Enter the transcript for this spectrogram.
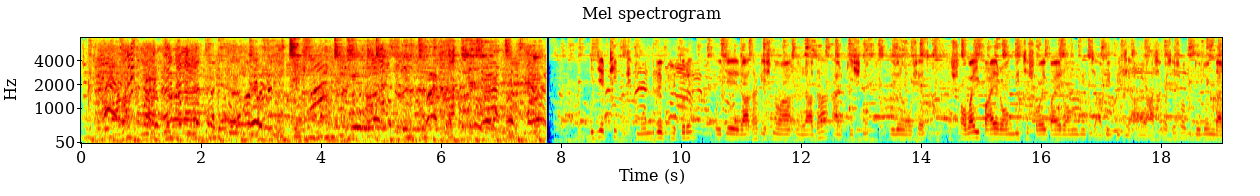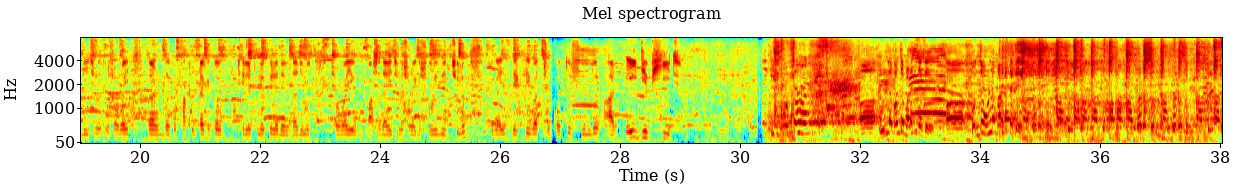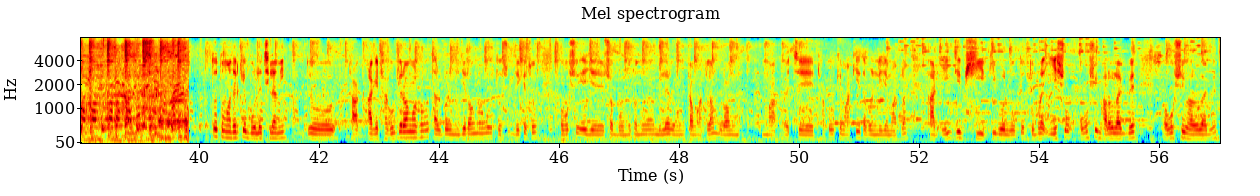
এই যে ঠিক মন্দিরের ভেতরে ওই যে রাধা কৃষ্ণ রাধা আর কৃষ্ণ দুজন বসে আছে। সবাই পায়ে রং দিচ্ছে, সবাই পায়ে রং দিচ্ছে আবির দিচ্ছে আর আশেপাশে সব দুজন দাঁড়িয়ে ছিল। তো সবাই দেখো ঠাকুরটাকে তো ঠেলে ঠুলে ফেলে দেবে, তার জন্য সবাই পাশে দাঁড়িয়ে ছিল, সবাইকে সরিয়ে দিচ্ছিল। তো গাইজ দেখতেই পাচ্ছ কত সুন্দর আর এই যে ভিড়। உள்ள கொஞ்சம் மடக்கிட்டது கொஞ்சம் உள்ள மடக்கிட்டது তো তোমাদেরকে বলেছিলামই, তো আগে ঠাকুরকে রং মাখাবো, তারপরে নিজে রং মাখাবো। তো দেখেছ, অবশ্যই এই যে সব বন্ধু টন্ধুরা মিলে রংটা মাখলাম, রং হচ্ছে ঠাকুরকে মাখিয়ে তারপরে নিজে মাখলাম। আর এই যে ভিড়, কি বলব? তো তোমরা এসো, অবশ্যই ভালো লাগবে, অবশ্যই ভালো লাগবে।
